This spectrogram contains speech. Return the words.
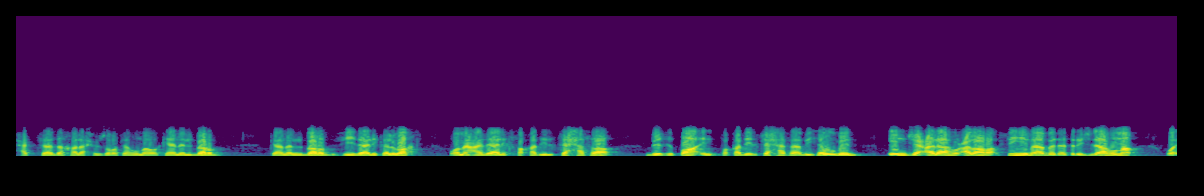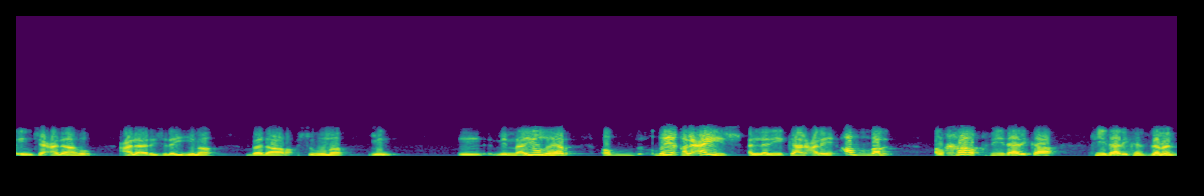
حتى دخل حجرتهما وكان البرد. كان البرد في ذلك الوقت ومع ذلك فقد التحف بغطاء فقد التحف بثوب. إن جعلاه على رأسهما بدت رجلاهما وإن جعلاه على رجليهما بدا رأسهما. من مما يظهر ضيق العيش الذي كان عليه أفضل الخلق في ذلك في ذلك الزمن.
